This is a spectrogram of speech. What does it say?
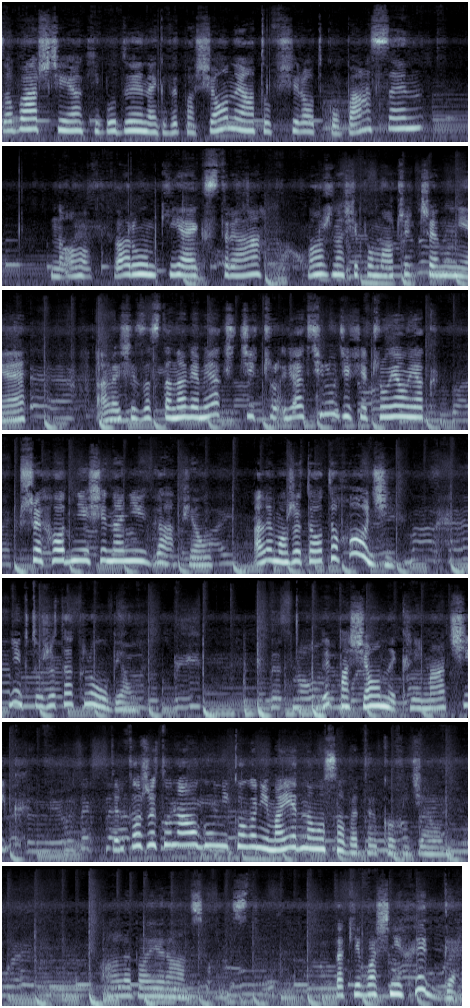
Zobaczcie, jaki budynek wypasiony, a tu w środku basen. No, warunki ekstra. Można się pomoczyć, czemu nie? Ale się zastanawiam, jak ci, jak ci ludzie się czują, jak przechodnie się na nich gapią. Ale może to o to chodzi. Niektórzy tak lubią. Wypasiony klimacik. Tylko, że tu na ogół nikogo nie ma. Jedną osobę tylko widziałam. Ale bajerancko. Takie właśnie hygge.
